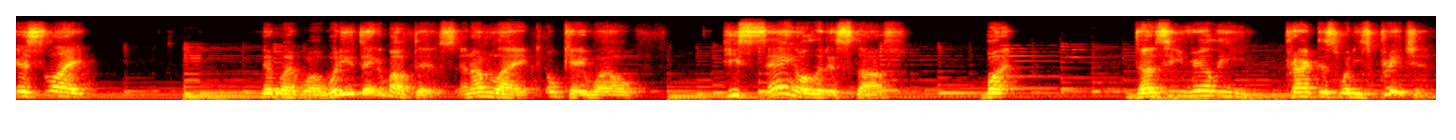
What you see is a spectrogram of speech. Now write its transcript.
it's like they're like, "Well, what do you think about this?" And I'm like, "Okay, well, he's saying all of this stuff, but does he really practice what he's preaching?"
